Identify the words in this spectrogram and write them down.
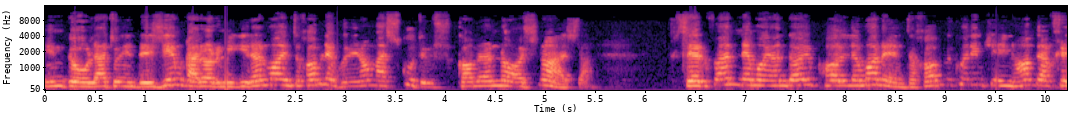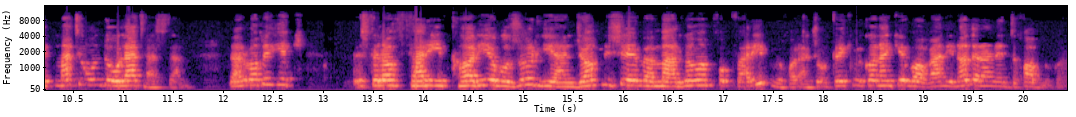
این دولت و این رژیم قرار می‌گیرن ما انتخاب نمی‌کنیم. اینا مسکوت کاملا ناآشنا هستن. صرفا نماینده های پارلمان انتخاب می‌کنیم که اینها در خدمت اون دولت هستن. در واقع یک اصطلاح فریب کاری بزرگی انجام میشه و مردم هم خب فریب می‌خورن چون فکر می‌کنن که واقعا اینا دارن انتخاب می‌کنن.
